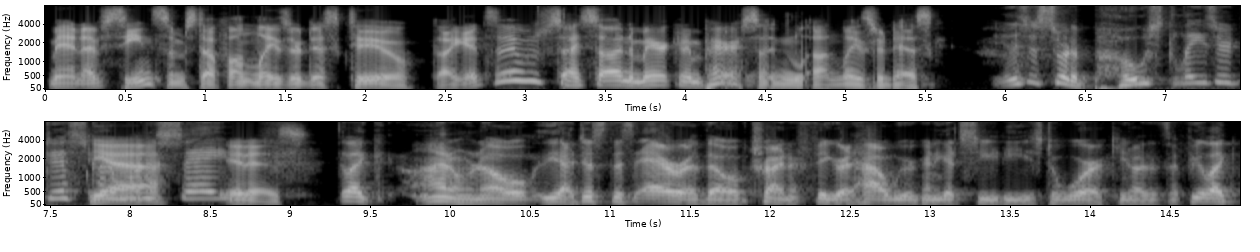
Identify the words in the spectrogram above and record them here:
Man, I've seen some stuff on Laserdisc too. Like it's, it was, I saw an American in Paris on, on Laserdisc. This is sort of post laser disc. I Yeah, want to say It is. Like I don't know, yeah, just this era though of trying to figure out how we were going to get CDs to work. You know, that's, I feel like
